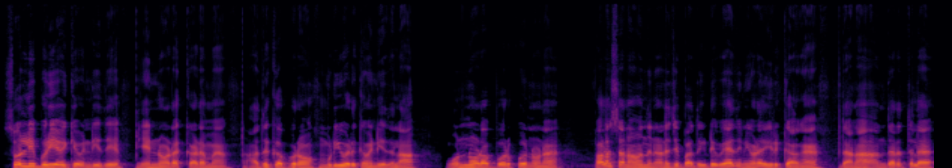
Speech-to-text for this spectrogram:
சொல்லி புரிய வைக்க வேண்டியது என்னோட கடமை. அதுக்கப்புறம் முடிவெடுக்க வேண்டியதெல்லாம் உன்னோட பொறுப்புன்னொன்னே பலசனம் வந்து நினச்சி பார்த்துக்கிட்டு வேதனையோடு இருக்காங்க. தானா அந்த இடத்துல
